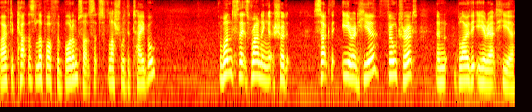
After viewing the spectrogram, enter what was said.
I have to cut this lip off the bottom so it sits flush with the table. Once that's running it should suck the air in here, filter it and blow the air out here.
